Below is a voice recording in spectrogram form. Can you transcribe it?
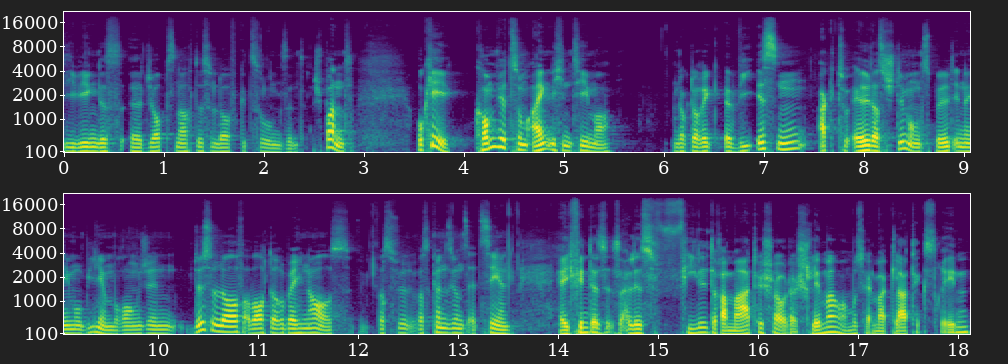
Die wegen des äh, Jobs nach Düsseldorf gezogen sind. Spannend. Okay, kommen wir zum eigentlichen Thema. Dr. Rick, äh, wie ist denn aktuell das Stimmungsbild in der Immobilienbranche in Düsseldorf, aber auch darüber hinaus? Was, für, was können Sie uns erzählen? Ja, ich finde, das ist alles viel dramatischer oder schlimmer. Man muss ja immer Klartext reden,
